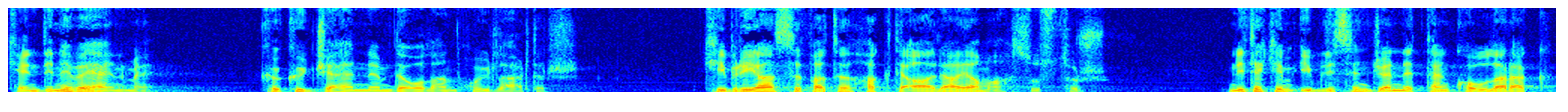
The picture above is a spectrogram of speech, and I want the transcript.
kendini beğenme, kökü cehennemde olan huylardır.'' Kibriya sıfatı Hak Teâlâ'ya mahsustur. Nitekim iblisin cennetten kovularak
